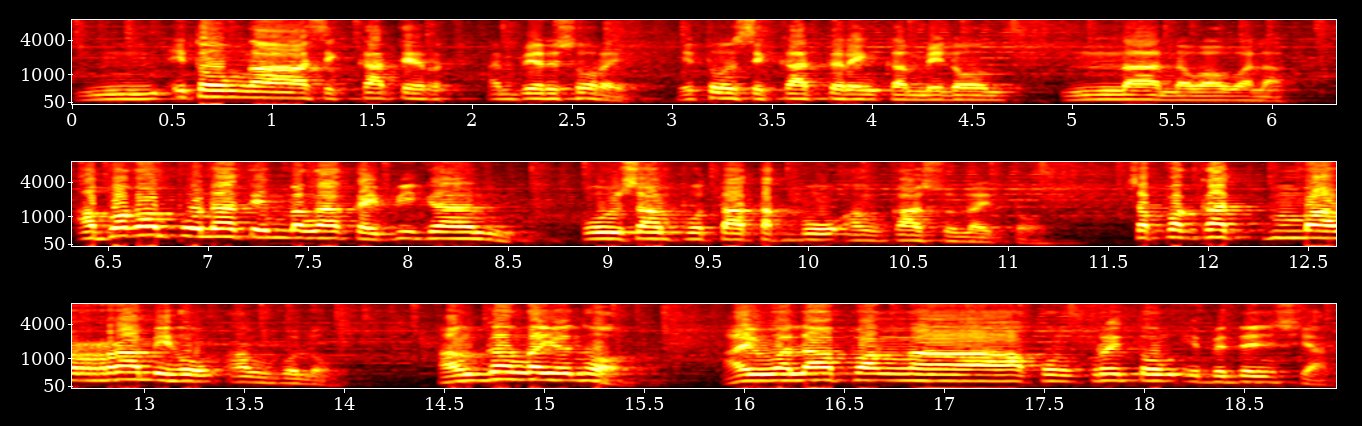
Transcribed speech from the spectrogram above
mm, itong uh, si Kater Ambersore, itong si Catherine Camilon na nawawala. Abangan po natin mga kaibigan kung saan po tatakbo ang kaso na ito sapagkat marami hong anggulo. Hanggang ngayon ho, ay wala pang uh, konkretong ebidensya.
